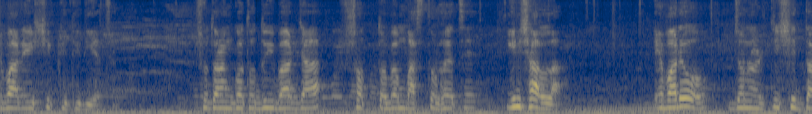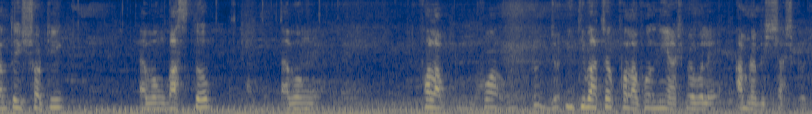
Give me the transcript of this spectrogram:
এবার এই স্বীকৃতি দিয়েছেন। সুতরাং গত দুইবার যা সত্য এবং বাস্তব হয়েছে ইনশাল্লাহ এবারেও জননেত্রীর সিদ্ধান্তই সঠিক এবং বাস্তব এবং ফলা ইতিবাচক ফলাফল নিয়ে আসবে বলে আমরা বিশ্বাস করি।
